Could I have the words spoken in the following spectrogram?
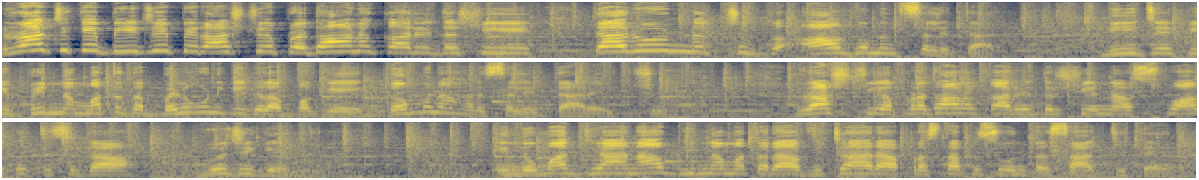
ರಾಜ್ಯಕ್ಕೆ ಬಿಜೆಪಿ ರಾಷ್ಟ್ರೀಯ ಪ್ರಧಾನ ಕಾರ್ಯದರ್ಶಿ ತರುಣ್ ಚುಗ್ ಆಗಮಿಸಲಿದ್ದಾರೆ ಬಿಜೆಪಿ ಭಿನ್ನ ಮತದ ಬೆಳವಣಿಗೆಗಳ ಬಗ್ಗೆ ಗಮನ ಹರಿಸಲಿದ್ದಾರೆ ಚುಗ್. ರಾಷ್ಟ್ರೀಯ ಪ್ರಧಾನ ಕಾರ್ಯದರ್ಶಿಯನ್ನ ಸ್ವಾಗತಿಸಿದ ವಿಜಯೇಂದ್ರ. ಇಂದು ಮಧ್ಯಾಹ್ನ ಭಿನ್ನಮತರ ವಿಚಾರ ಪ್ರಸ್ತಾಪಿಸುವಂತ ಸಾಧ್ಯತೆ ಇದೆ.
